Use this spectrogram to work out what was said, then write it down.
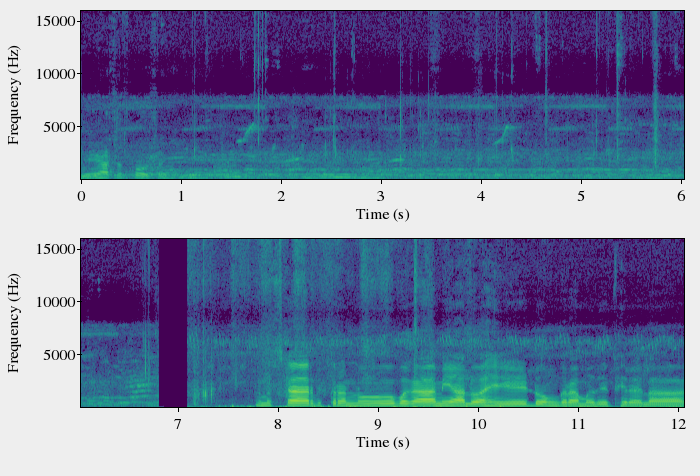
हे असंच पाऊस आहे नमस्कार मित्रांनो बघा आम्ही आलो आहे डोंगरामध्ये फिरायला.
